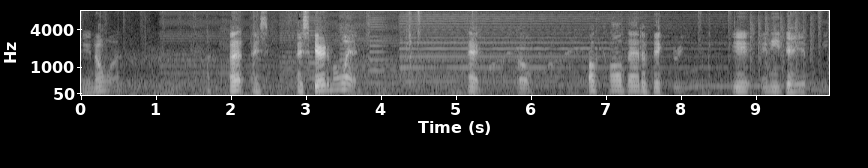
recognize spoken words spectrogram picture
You know what? I, I, I scared him away. Hey, so I'll call that a victory any day of the week.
